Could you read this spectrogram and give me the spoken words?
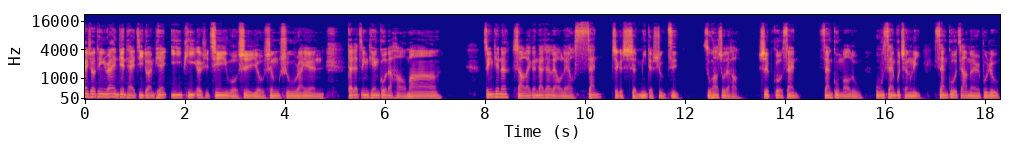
迎收听 Ryan 电台极短篇 EP 二十七，我是有声书 Ryan。大家今天过得好吗？今天呢，想要来跟大家聊聊三这个神秘的数字。俗话说得好，事不过三，三顾茅庐，无三不成礼，三过家门而不入。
